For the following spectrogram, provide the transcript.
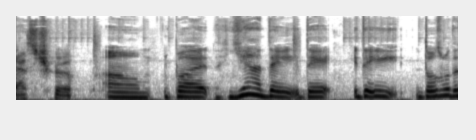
That's true. Um, but yeah, they they they those were the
